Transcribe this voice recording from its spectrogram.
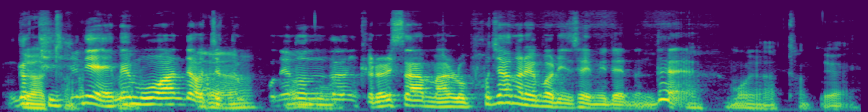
그러니까 여하튼, 기준이 애매모호한데 네, 어쨌든 네, 보내놓는다는 그럴싸한 말로 포장을 해버린 셈이 됐는데 네, 뭐 여하튼 예.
